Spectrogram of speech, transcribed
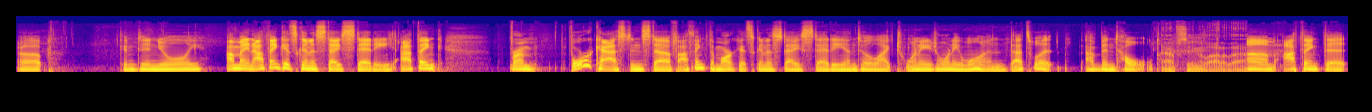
Up continually. I mean, I think it's going to stay steady. I think from forecast and stuff, I think the market's going to stay steady until like 2021. That's what I've been told. I've seen a lot of that. Um, I think that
